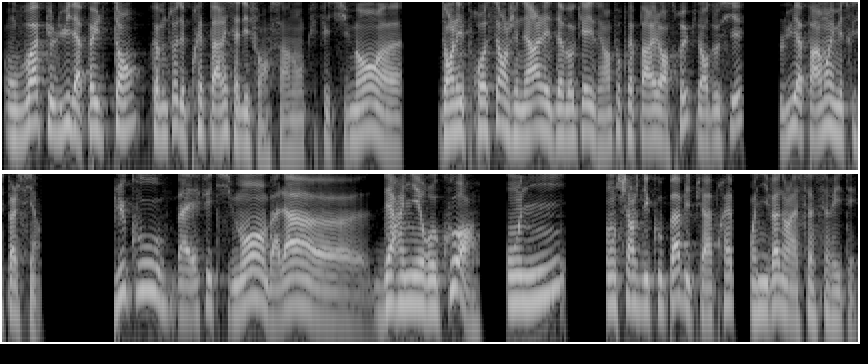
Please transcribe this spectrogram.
on voit que lui, il n'a pas eu le temps, comme toi, de préparer sa défense. Hein. Donc effectivement, euh, dans les procès en général, les avocats, ils ont un peu préparé leur truc, leur dossier. Lui, apparemment, il maîtrise pas le sien. Du coup, bah, effectivement, bah là, euh, dernier recours, on y, on cherche des coupables et puis après, on y va dans la sincérité.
